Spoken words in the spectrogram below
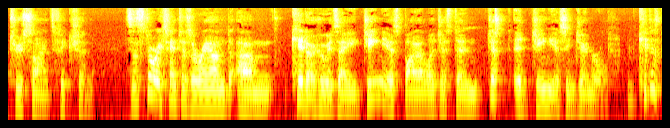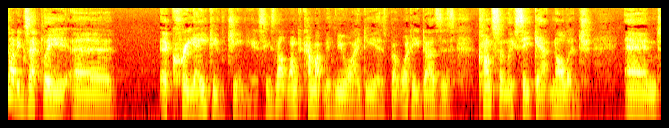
to science fiction. So the story centers around um, Kidder, who is a genius biologist and just a genius in general. Kidder's not exactly a, a creative genius. He's not one to come up with new ideas, but what he does is constantly seek out knowledge. And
